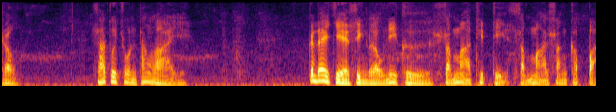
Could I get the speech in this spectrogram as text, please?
เล่า สาธุชนทั้งหลาย ก็ได้แก่สิ่งเหล่านี้คือ สัมมาทิฏฐิ สัมมาสังกัปปะ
